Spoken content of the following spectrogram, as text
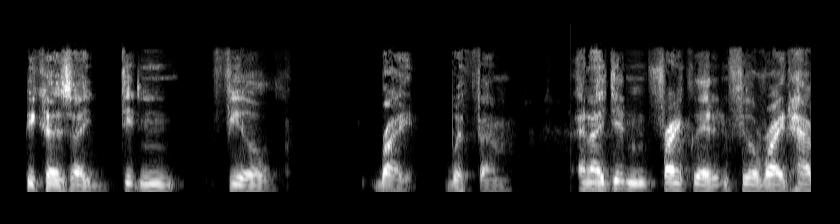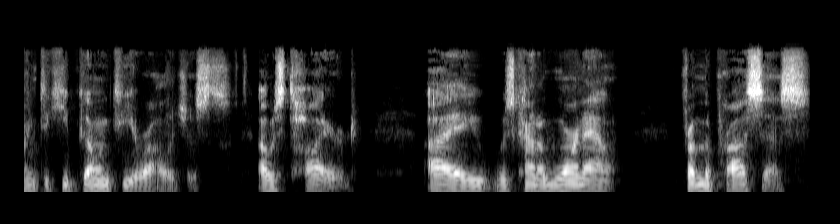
because i didn't feel right with them and I didn't, frankly, I didn't feel right having to keep going to urologists. I was tired. I was kind of worn out from the process.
